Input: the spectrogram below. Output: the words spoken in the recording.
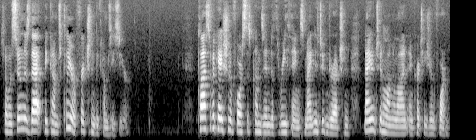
So as soon as that becomes clear, friction becomes easier. Classification of forces comes into three things magnitude and direction, magnitude along a line, and Cartesian form.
